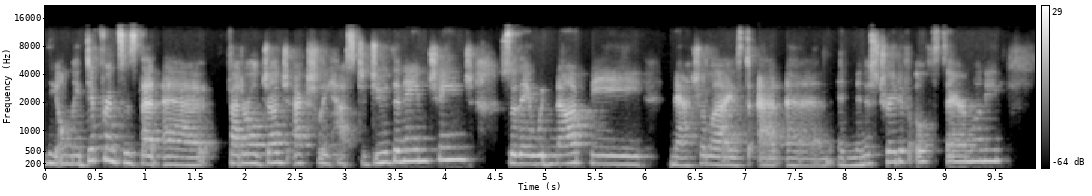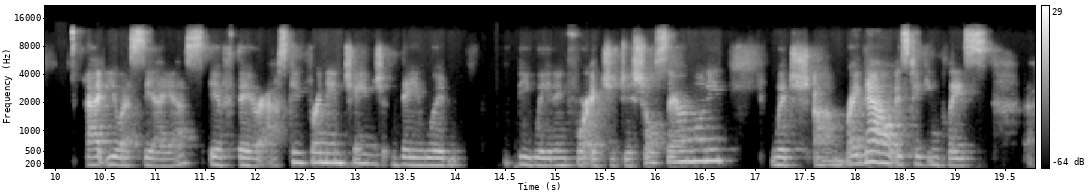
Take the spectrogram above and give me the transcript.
The only difference is that a federal judge actually has to do the name change. So they would not be naturalized at an administrative oath ceremony at USCIS, if they are asking for a name change, they would be waiting for a judicial ceremony, which um, right now is taking place uh,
